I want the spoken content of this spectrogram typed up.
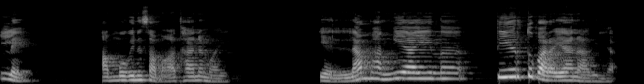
ഇല്ലേ അമ്മുവിന് സമാധാനമായി. എല്ലാം ഭംഗിയായി എന്ന് തീർത്തു പറയാനാവില്ല.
